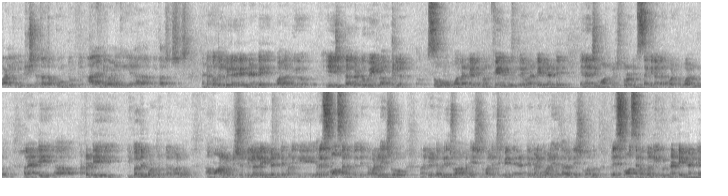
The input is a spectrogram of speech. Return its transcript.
వాళ్ళకి న్యూట్రిషన్ అంతా తక్కువ ఉంటూ ఉంటుంది అలాంటి వాళ్ళకి ఎలా ఇవ్వాల్సి వస్తుంది అంటే కొందరు పిల్లలు ఏంటంటే వాళ్ళకి ఏజ్కి తగ్గట్టు వెయిట్ రాదు పిల్లలు. సో వాళ్ళంటే అంటే మనం ఫెయిల్యూర్ విత్ అంటే ఏంటంటే ఎనర్జీ మానిటర్స్ ప్రోటీన్స్ తగ్గినా కానీ వాళ్ళు వాళ్ళు అలాంటి అటువంటి ఇబ్బందులు పడుతుంటారు వాళ్ళు. ఆ మాల్ న్యూట్రిషన్ పిల్లలు ఏంటంటే మనకి రెస్మాస్ అని ఉంటుంది. డబ్ల్యూహెచ్ఓ మనకి డబ్ల్యూహెచ్ఓ ఆర్గనైజేషన్ వాళ్ళు చెప్పింది ఏంటంటే మనకి వరల్డ్ హెల్త్ ఆర్గనైజేషన్ వాళ్ళు రెస్మాస్ అని ఒక లిక్విడ్ అంటే ఏంటంటే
